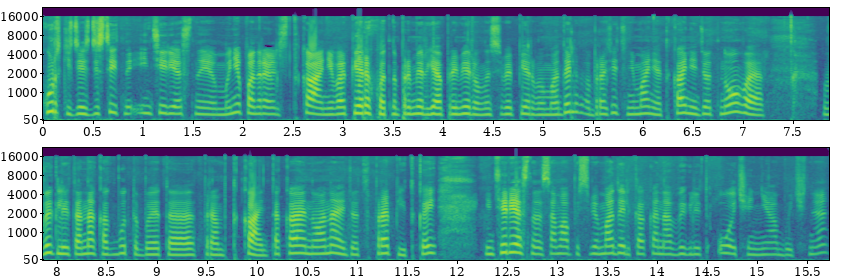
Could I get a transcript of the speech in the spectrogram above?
Куртки здесь действительно интересные. Мне понравились ткани. Во-первых, вот, например, я примерила на себя первую модель. Обратите внимание, ткань идет новая. Выглядит она как будто бы это прям ткань такая, но она идет с пропиткой. Интересно сама по себе модель, как она выглядит, очень необычная.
